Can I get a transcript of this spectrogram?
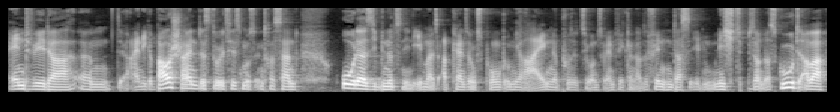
entweder ähm, einige Bausteine des Stoizismus interessant oder sie benutzen ihn eben als Abgrenzungspunkt, um ihre eigene Position zu entwickeln. Also finden das eben nicht besonders gut, aber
